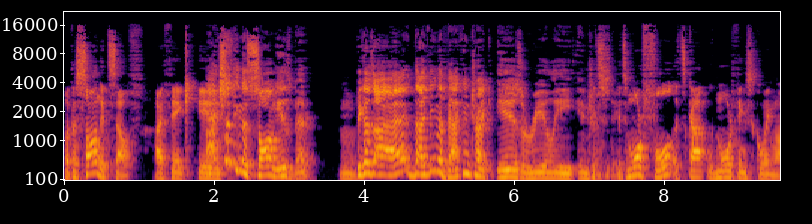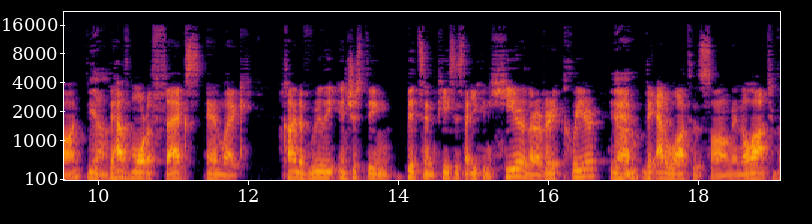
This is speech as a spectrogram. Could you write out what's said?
But the song itself, I think, is I actually think the song is better Mm. because I, I think the backing track is really it's interesting. it's more full. It's got more things going on. yeah, They have more effects and like kind of really interesting bits and pieces that you can hear that are very clear. Yeah. And they add a lot to the song and a lot to the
